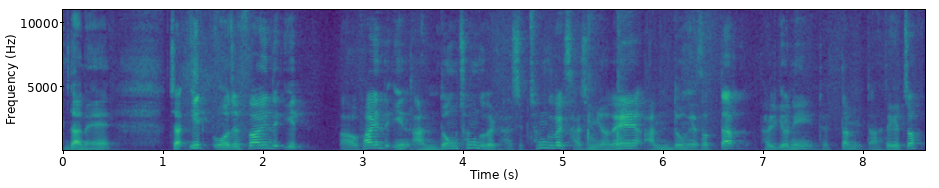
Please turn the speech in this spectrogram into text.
그 다음에 자, it was found it 어, find in 안동 1940. 1940년에 안동에서 딱 발견이 됐답니다. 되겠죠?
